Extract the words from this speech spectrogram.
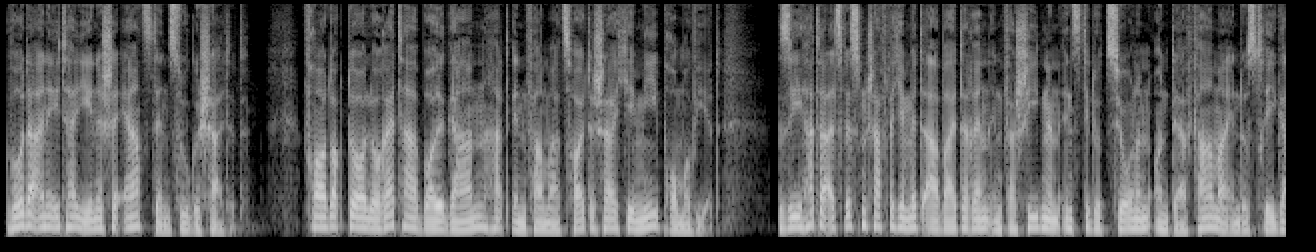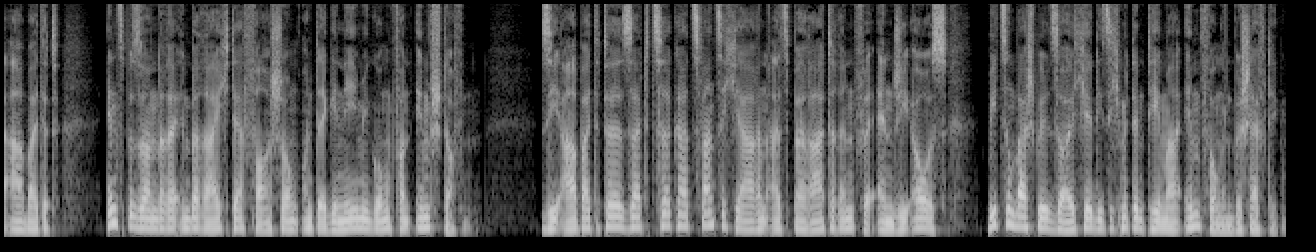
wurde eine italienische Ärztin zugeschaltet. Frau Dr. Loretta Bolgan hat in pharmazeutischer Chemie promoviert. Sie hatte als wissenschaftliche Mitarbeiterin in verschiedenen Institutionen und der Pharmaindustrie gearbeitet, insbesondere im Bereich der Forschung und der Genehmigung von Impfstoffen. Sie arbeitete seit circa 20 Jahren als Beraterin für NGOs, wie zum Beispiel solche, die sich mit dem Thema Impfungen beschäftigen.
